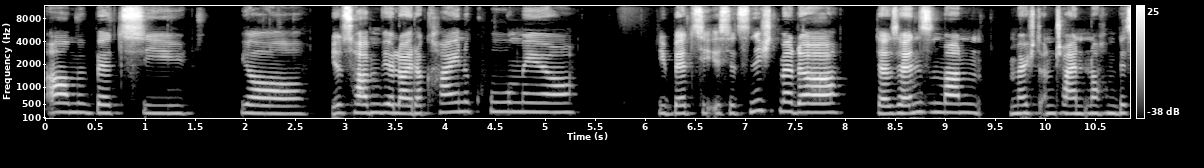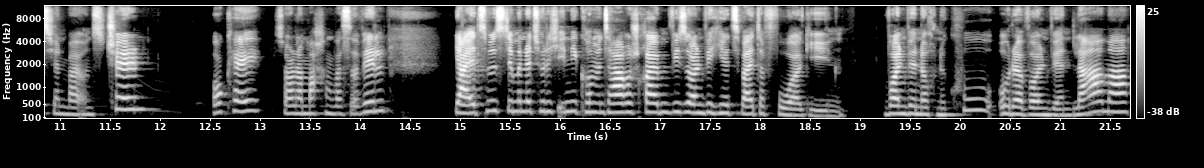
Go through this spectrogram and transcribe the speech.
Arme Betsy. Ja, jetzt haben wir leider keine Kuh mehr. Die Betsy ist jetzt nicht mehr da. Der Sensenmann möchte anscheinend noch ein bisschen bei uns chillen. Okay, soll er machen, was er will. Ja, jetzt müsst ihr mir natürlich in die Kommentare schreiben, wie sollen wir hier jetzt weiter vorgehen. Wollen wir noch eine Kuh oder wollen wir ein Lama?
